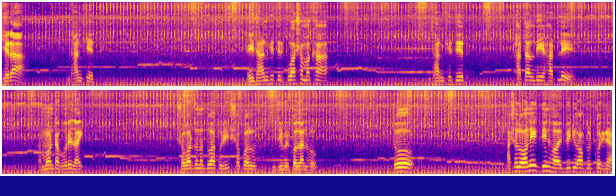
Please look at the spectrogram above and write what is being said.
ঘেরা ধান ক্ষেত। এই ধান ক্ষেতের কুয়াশা মাখা ধান ক্ষেতের হাতাল দিয়ে হাঁটলে মনটা ভরে যায়। সবার জন্য দোয়া করি, সকল জীবের কল্যাণ হোক। তো আসলে অনেক দিন হয় ভিডিও আপলোড করি না।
